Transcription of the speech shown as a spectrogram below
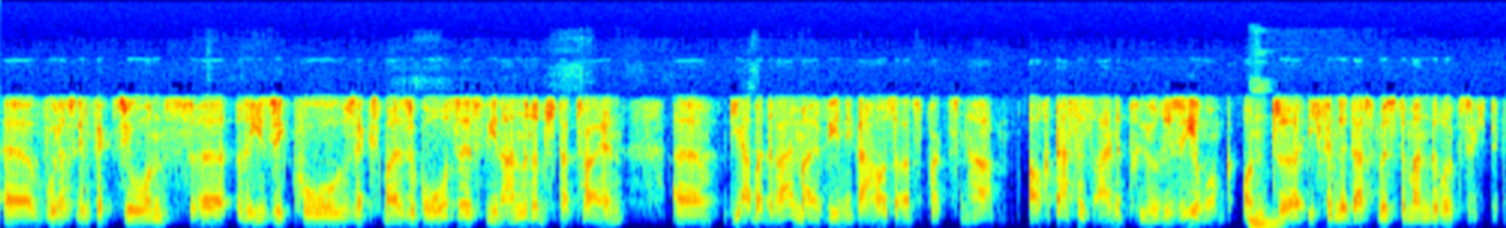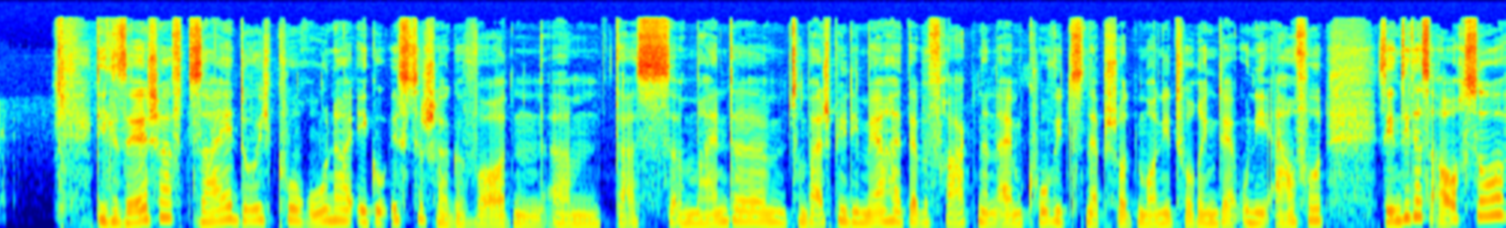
wo das Infektionsrisiko sechsmal so groß ist wie in anderen Stadtteilen, äh, die aber dreimal weniger Hausarztpraxen haben. Auch das ist eine Priorisierung. Und mhm. Äh, ich finde, das müsste man berücksichtigen. Die Gesellschaft sei durch Corona egoistischer geworden. Ähm, das meinte zum Beispiel die Mehrheit der Befragten in einem Covid-Snapshot-Monitoring der Uni Erfurt. Sehen Sie das auch so?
